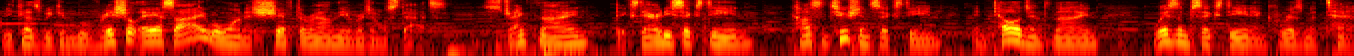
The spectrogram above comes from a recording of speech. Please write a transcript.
Because we can move racial ASI, we'll want to shift around the original stats. Strength 9, Dexterity 16, Constitution 16, Intelligence 9, Wisdom 16, and Charisma 10.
